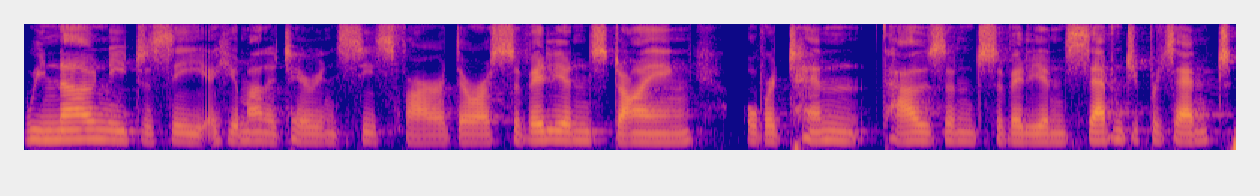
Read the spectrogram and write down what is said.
We now need to see a humanitarian ceasefire. There are civilians dying over 10,000 civilians, 70%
